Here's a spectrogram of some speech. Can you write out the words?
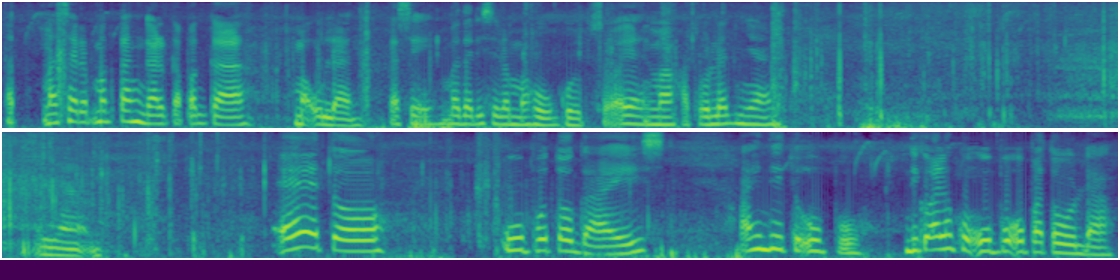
At masarap magtanggal kapag ka maulan kasi madali silang mahugot. So, ayan, mga katulad niyan. Ayan. Eto, upo to guys. Ay, hindi to upo. Hindi ko alam kung upo o patola.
